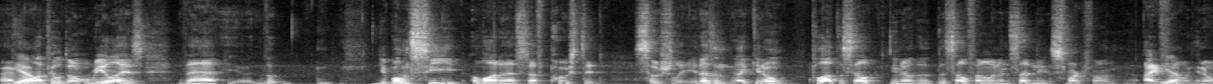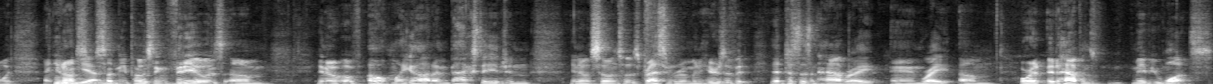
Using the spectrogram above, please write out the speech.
And Yeah. a lot of people don't realize that the, you won't see a lot of that stuff posted socially. It doesn't like you don't pull out the cell, you know, the, the cell phone and suddenly a smartphone, iPhone, Yeah. you know, what- and you're not Yeah. suddenly posting videos, um, you know, of oh my God, I'm backstage in you know so and so's dressing room, and here's a vid. That just doesn't happen, Right. And Right. um, or it, it happens maybe once.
